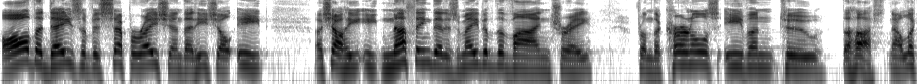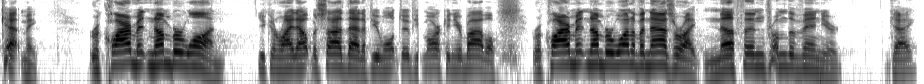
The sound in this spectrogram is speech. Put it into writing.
All the days of his separation that he shall eat, uh, shall he eat nothing that is made of the vine tree, from the kernels even to the husk. Now look at me. Requirement number one. You can write out beside that if you want to, if you mark in your Bible. Requirement number one of a Nazarite nothing from the vineyard. Okay?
